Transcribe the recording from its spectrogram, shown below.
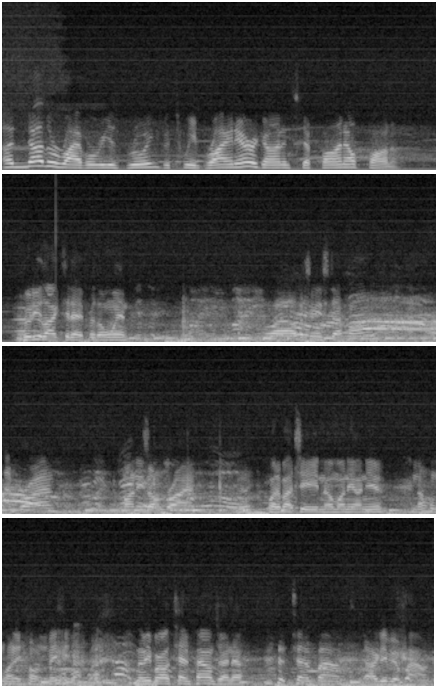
Another rivalry is brewing between Brian Aragon and Stefan Alfano. Who do you like today for the win? Well, between Stefan and Brian, money's on Brian. What about you? No money on you? No money on me. Let me borrow 10 pounds right now. 10 pounds. I'll give you a pound.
